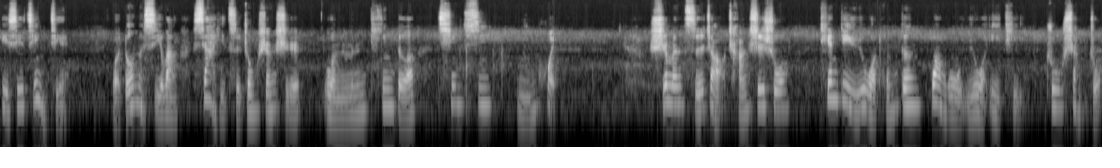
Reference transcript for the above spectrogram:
一些境界。我多么希望下一次钟声时，我们听得清晰明慧。石门辞照禅师说：“天地与我同根，万物与我一体。”诸上座。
